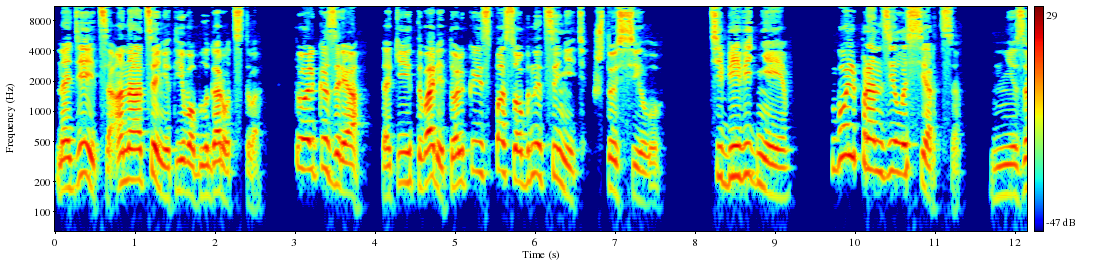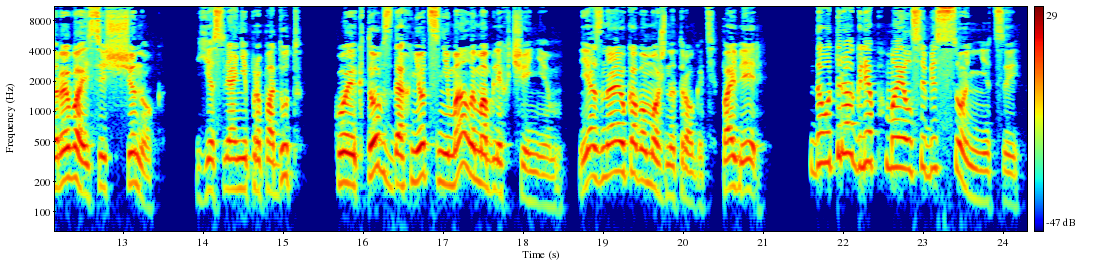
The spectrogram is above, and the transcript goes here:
Надеется, она оценит его благородство. Только зря, Такие твари только и способны ценить, что силу. Тебе виднее. Боль пронзила сердце. Не зарывайся, щенок. Если они пропадут, кое-кто вздохнет с немалым облегчением. Я знаю, кого можно трогать, поверь. До утра Глеб маялся бессонницей,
